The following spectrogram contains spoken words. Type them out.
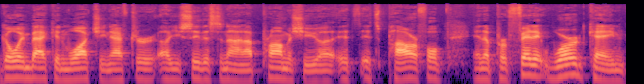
going back and watching after uh, you see this tonight. I promise you, uh, it, it's powerful. And a prophetic word came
